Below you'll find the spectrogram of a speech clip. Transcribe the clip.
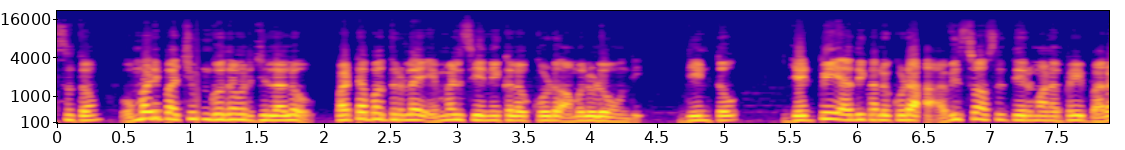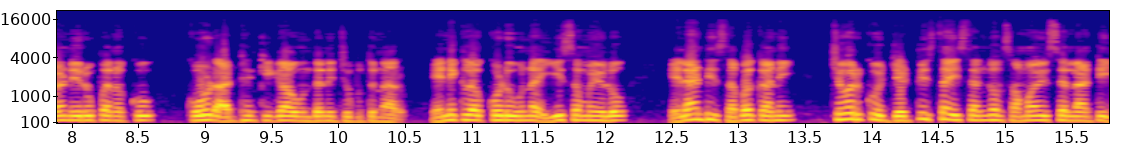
ప్రస్తుతం ఉమ్మడి పశ్చిమ గోదావరి జిల్లాలో పట్టభద్రుల ఎమ్మెల్సీ ఎన్నికల కోడ్ అమలులో ఉంది. దీంతో జెడ్పీ అధికారులు కూడా అవిశ్వాస తీర్మానంపై బల నిరూపణకు కోడ్ అడ్డంకిగా ఉందని చెబుతున్నారు. ఎన్నికల కోడ్ ఉన్న ఈ సమయంలో ఎలాంటి సభ కానీ చివరకు జడ్పీ స్థాయి సంఘం సమావేశం లాంటి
